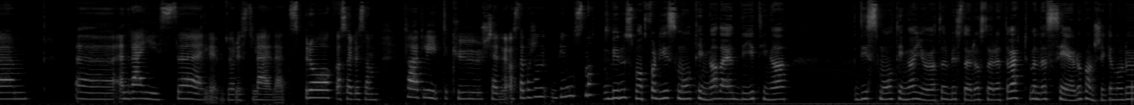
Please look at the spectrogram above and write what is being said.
eh, eh, en reise, eller du har lyst til å lære deg et språk, altså liksom ta et lite kurs, eller altså Det er bare sånn Begynn smått. Begynn smått, for de små tinga, det er de tinga De små tinga gjør at det blir større og større etter hvert, men det ser du kanskje ikke når du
